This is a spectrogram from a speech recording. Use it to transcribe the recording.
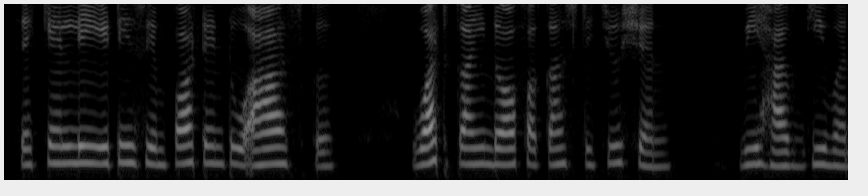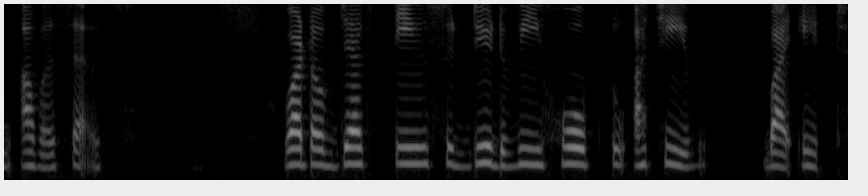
Secondly, it is important to ask what kind of a constitution we have given ourselves. What objectives did we hope to achieve by it?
